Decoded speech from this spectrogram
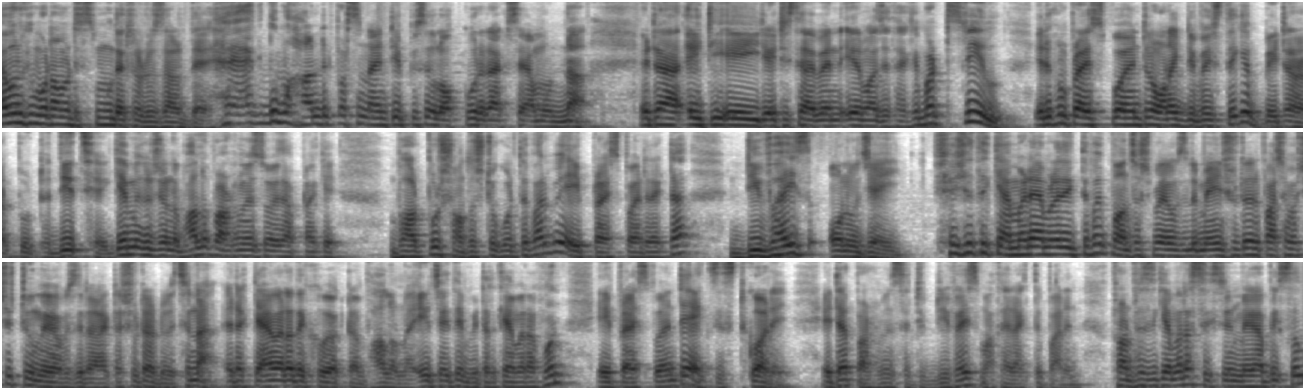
এমনকি মোটামুটি স্মুথ একটা রেজাল্ট দেয়। হ্যাঁ একদম হান্ড্রেড পার্সেন্ট নাইনটি এফপিএসে লক করে রাখছে এমন না। এটা এইটি এইট এইটি সেভেন এর মাঝে থাকে বাট স্টিল এরকম প্রাইস পয়েন্টের অনেক ডিভাইস থেকে বেটার আউটপুট দিচ্ছে। গেমিংয়ের জন্য ভালো পারফরমেন্স ওয়াইজ আপনাকে ভরপুর সন্তুষ্ট করতে পারবে এই প্রাইস পয়েন্টের একটা ডিভাইস অনুযায়ী। সেই সাথে ক্যামেরায় আমরা দেখতে পাই, পঞ্চাশ মেগাপিক্সেলের মেইন শুটের পাশাপাশি টু মেগাপিক্সেলের একটা শুটার রয়েছে। না, এটা ক্যামেরাতে খুব একটা ভালো না। এর চাইতে বেটার ক্যামেরা ফোন এই প্রাইস পয়েন্টে এক্সিস্ট করে। এটা পারফরমেন্স ডিভাইস মাথায় রাখতে পারেন। Front facing camera sixteen megapixel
